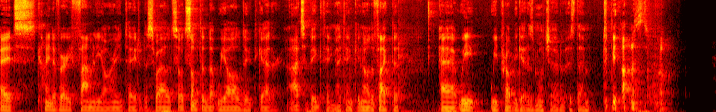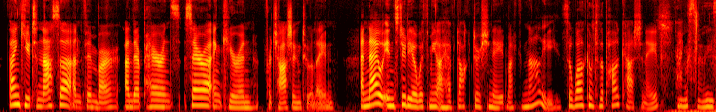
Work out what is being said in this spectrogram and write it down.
It's kind of very family orientated as well. So it's something that we all do together. That's a big thing. I think you know the fact that uh, we we probably get as much out of it as them. To be honest. Thank you to Neasa and Finbar and their parents, Sarah and Kieran, for chatting to Elaine. And now in studio with me, I have Dr. Sinead McNally. So welcome to the podcast, Sinead. Thanks, Louise.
